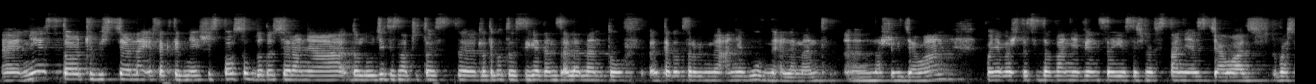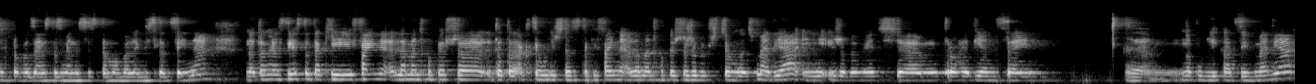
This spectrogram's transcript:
E, nie jest to oczywiście najefektywniejszy sposób do docierania do ludzi, to znaczy to jest, e, dlatego to jest jeden z elementów e, tego, co robimy, a nie główny element naszych działań, ponieważ zdecydowanie więcej jesteśmy w stanie zdziałać właśnie wprowadzając te zmiany systemowe, legislacyjne. Natomiast jest to taki fajny element, po pierwsze, te, te akcje uliczne to jest taki fajny element, po pierwsze, żeby przyciągnąć media i, i żeby mieć trochę więcej no, publikacji w mediach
